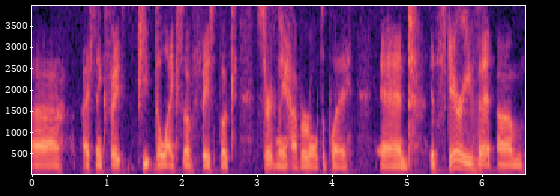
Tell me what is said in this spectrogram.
uh, I think fa- the likes of Facebook certainly have a role to play. And it's scary that um,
